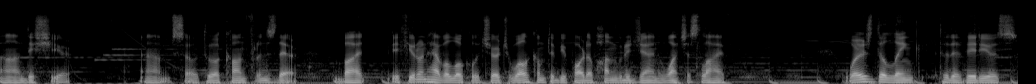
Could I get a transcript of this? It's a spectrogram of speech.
uh, this year. Um, so to a conference there. But if you don't have a local church, welcome to be part of Hungry Gen. Watch us live. Where's the link to the videos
